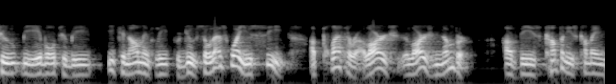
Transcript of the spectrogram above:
to be able to be economically produced. So that's why you see a plethora, a large, a large number of these companies coming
